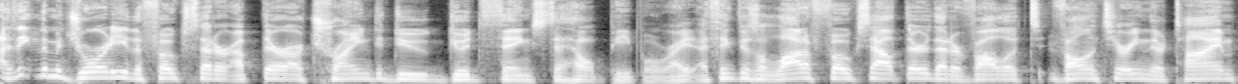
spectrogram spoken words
I think the majority of the folks that are up there are trying to do good things to help people, right? I think there's a lot of folks out there that are volunteering their time,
